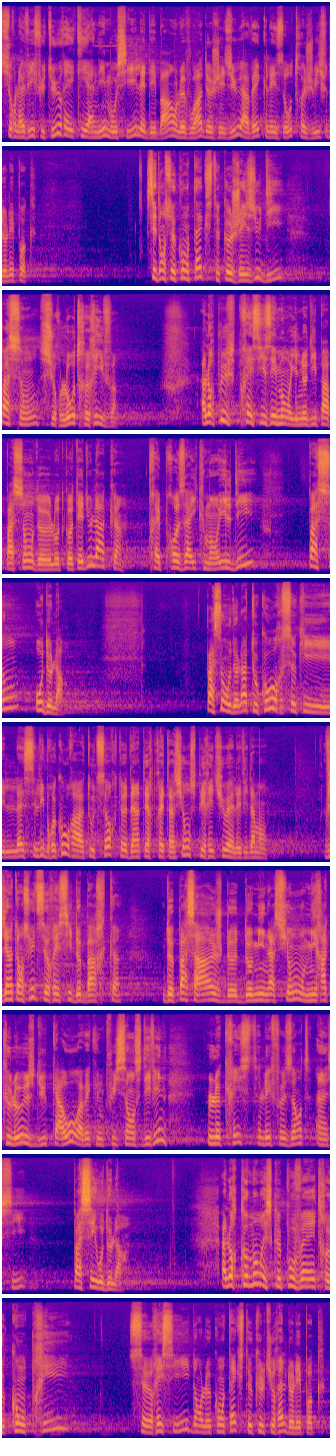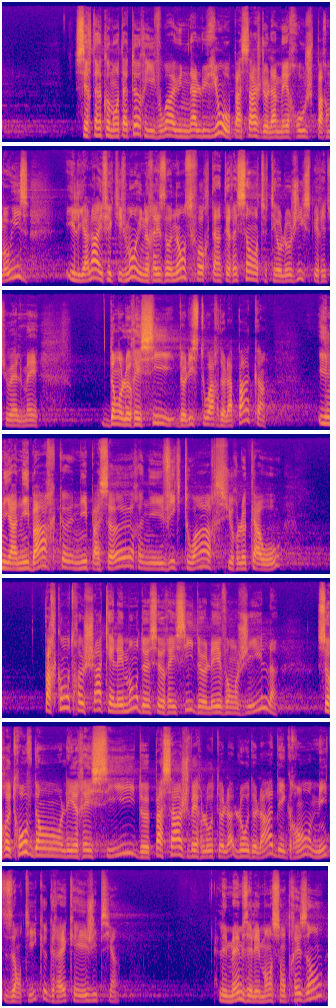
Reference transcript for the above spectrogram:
sur la vie future et qui anime aussi les débats, on le voit, de Jésus avec les autres juifs de l'époque. C'est dans ce contexte que Jésus dit Passons sur l'autre rive. Alors plus précisément, il ne dit pas passons de l'autre côté du lac, très prosaïquement, il dit passons au-delà. Passons au-delà tout court, ce qui laisse libre cours à toutes sortes d'interprétations spirituelles, évidemment. Vient ensuite ce récit de barque, de passage, de domination miraculeuse du chaos avec une puissance divine, le Christ les faisant ainsi passer au-delà. Alors comment est-ce que pouvait être compris ce récit dans le contexte culturel de l'époque? Certains commentateurs y voient une allusion au passage de la mer Rouge par Moïse, il y a là effectivement une résonance fort intéressante, théologique, spirituelle, mais dans le récit de l'histoire de la Pâque, il n'y a ni barque, ni passeur, ni victoire sur le chaos. Par contre, chaque élément de ce récit de l'Évangile se retrouve dans les récits de passage vers l'au-delà des grands mythes antiques grecs et égyptiens. Les mêmes éléments sont présents,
